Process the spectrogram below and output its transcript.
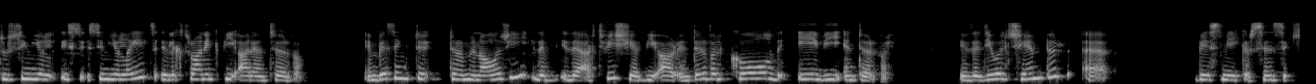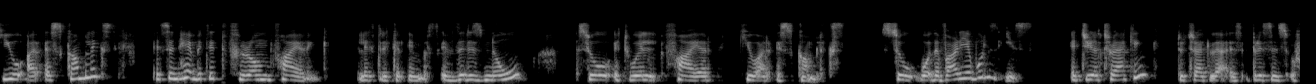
to simul simulate electronic PR interval. In basic terminology, the, the artificial PR interval called AV interval. If the dual chamber uh, pacemaker sense QRS complex, it's inhibited from firing electrical impulse. If there is no, so it will fire QRS complex. So what the variables is atrial tracking to track the presence of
